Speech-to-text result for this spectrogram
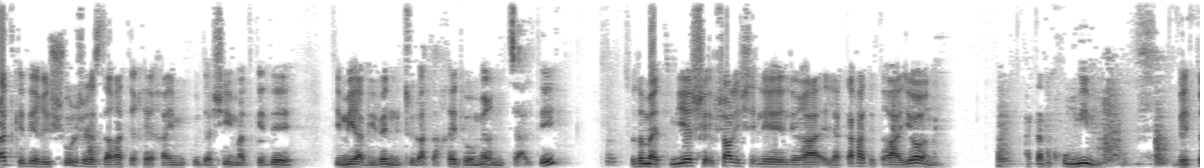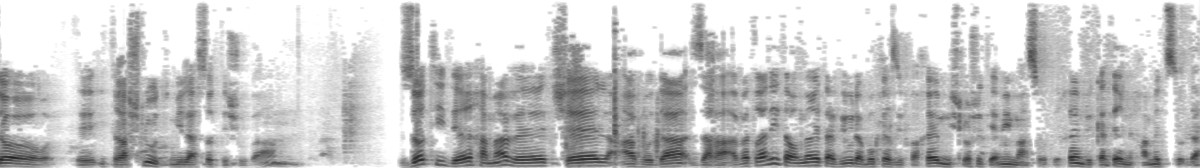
עד כדי רישול של הסדרת ערכי חיים מקודשים, עד כדי תימי אביבן מצולת החטא ואומר ניצלתי, זאת אומרת, יש, אפשר לש, ל, ל, לקחת את רעיון התנחומים בתור אה, התרשלות מלעשות תשובה, זאתי דרך המוות של עבודה זרה. הוותרנית האומרת הביאו לבוקר זבחכם משלושת ימים מעשרותיכם וכתר מחמץ סודה.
